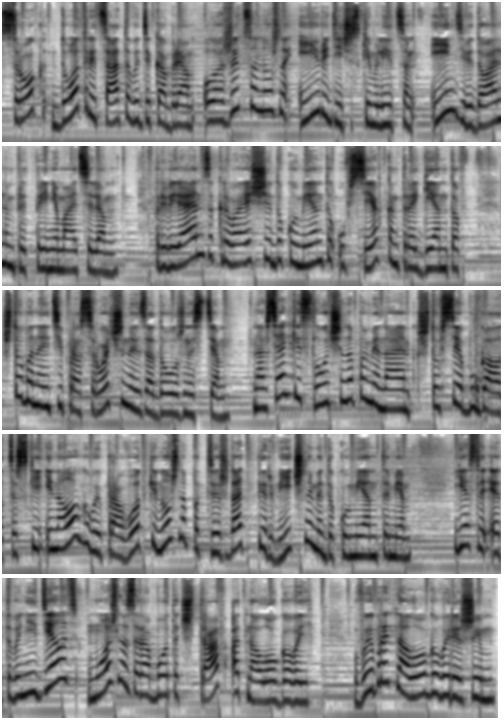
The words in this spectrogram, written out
Срок до 30 декабря. Уложиться нужно и юридическим лицам, и индивидуальным предпринимателям. Проверяем закрывающие документы у всех контрагентов, чтобы найти просроченные задолженности. На всякий случай напоминаем, что все бухгалтерские и налоговые проводки нужно подтверждать первичными документами. Если этого не делать, можно заработать штраф от налоговой. Выбрать налоговый режим.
